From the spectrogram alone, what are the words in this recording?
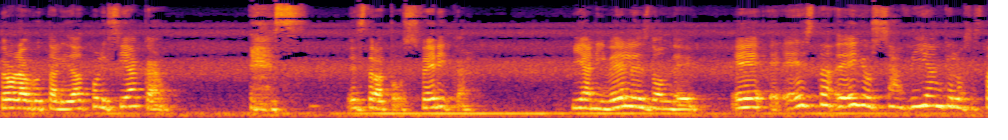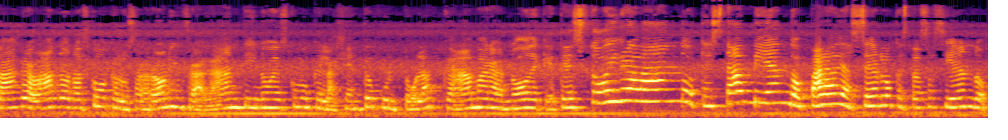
pero la brutalidad policíaca es estratosférica y a niveles donde eh, ellos sabían que los estaban grabando, no es como que los agarraron infraganti, no es como que la gente ocultó la cámara, no, de que te estoy grabando, te están viendo, para de hacer lo que estás haciendo.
